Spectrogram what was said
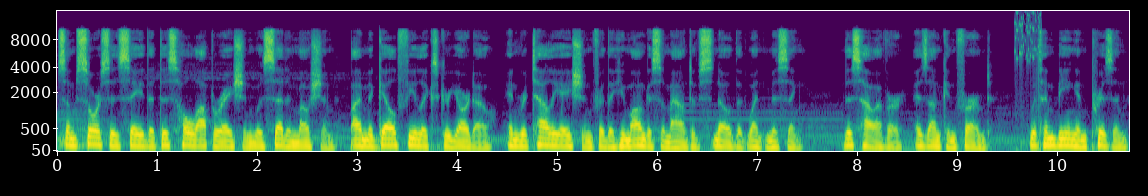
Some sources say that this whole operation was set in motion by Miguel Felix Gallardo in retaliation for the humongous amount of snow that went missing. This however, is unconfirmed. With him being in prison,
